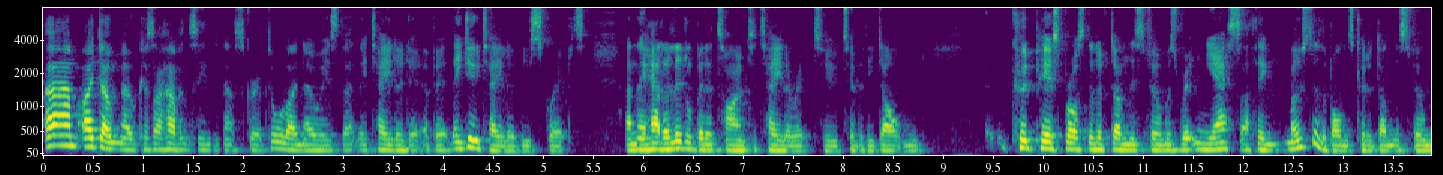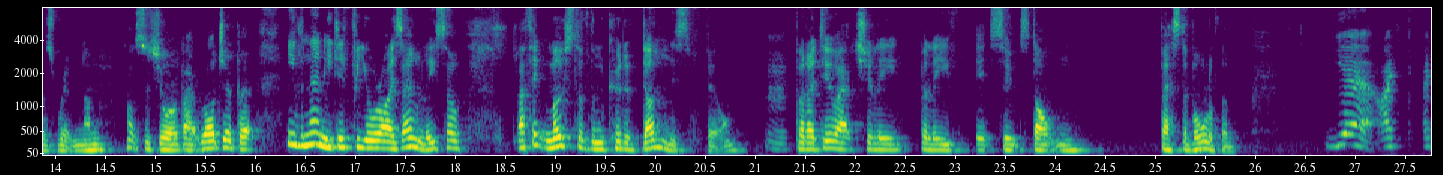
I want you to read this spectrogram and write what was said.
Um, I don't know because I haven't seen that script. All I know is that they tailored it a bit. They do tailor these scripts, and they had a little bit of time to tailor it to Timothy Dalton. Could Pierce Brosnan have done this film as written? Yes, I think most of the Bonds could have done this film as written. I'm not so sure about Roger, but even then, he did For Your Eyes Only. So I think most of them could have done this film. But I do actually believe it suits Dalton best of all of them. Yeah, I, I,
